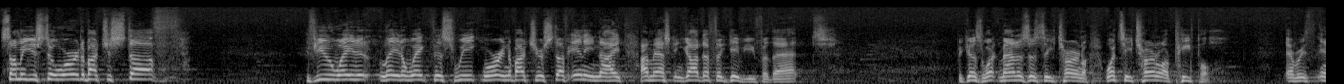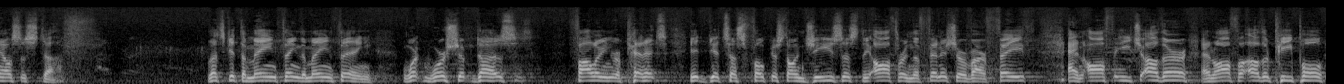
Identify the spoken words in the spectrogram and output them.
Some of you still worried about your stuff. If you waited, laid awake this week worrying about your stuff any night, I'm asking God to forgive you for that. Because what matters is eternal. What's eternal are people, everything else is stuff. Let's get the main thing, the main thing. What worship does Following repentance, it gets us focused on Jesus, the author and the finisher of our faith, and off each other and off of other people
